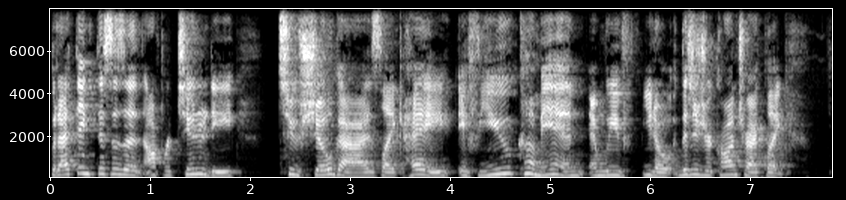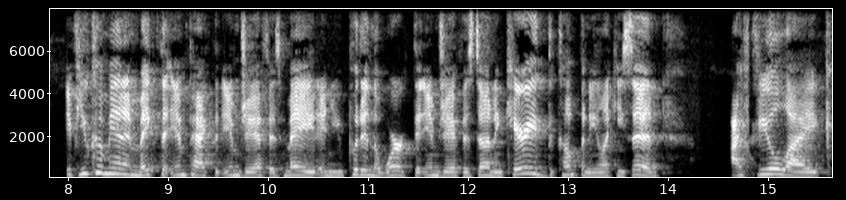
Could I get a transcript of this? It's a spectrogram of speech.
but i think this is an opportunity to show guys like hey if you come in and we've you know this is your contract like if you come in and make the impact that mjf has made and you put in the work that mjf has done and carried the company like he said i feel like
